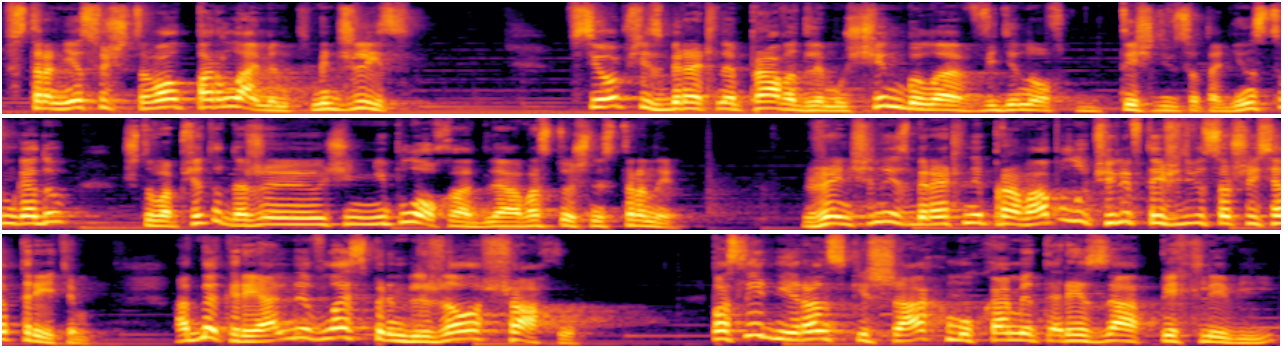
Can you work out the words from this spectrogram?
В стране существовал парламент, меджлис. Всеобщее избирательное право для мужчин было введено в 1911 году, что вообще-то даже очень неплохо для восточной страны. Женщины избирательные права получили в 1963 Однако реальная власть принадлежала шаху. Последний иранский шах Мухаммед Реза Пехлеви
